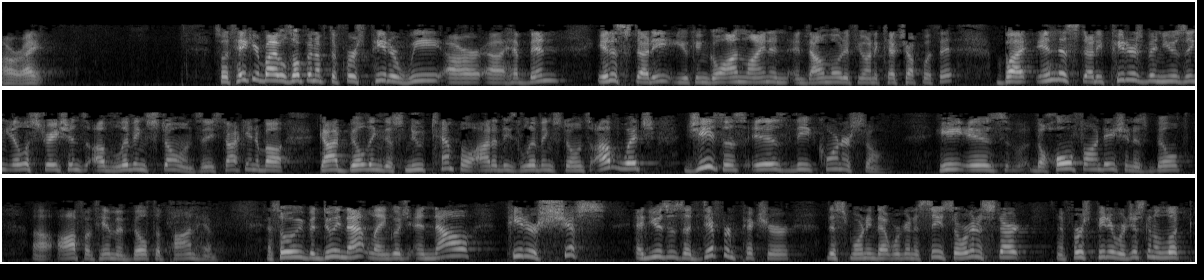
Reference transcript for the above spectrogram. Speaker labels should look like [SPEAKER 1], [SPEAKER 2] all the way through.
[SPEAKER 1] All right. So take your Bibles, open up to First Peter. We are uh, have been in a study. You can go online and, and download if you want to catch up with it. But in this study, Peter's been using illustrations of living stones. And he's talking about God building this new temple out of these living stones, of which Jesus is the cornerstone. He is, the whole foundation is built uh, off of him and built upon him. And so we've been doing that language, and now Peter shifts and uses a different picture this morning that we're going to see. So we're going to start in 1 Peter. We're just going to look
